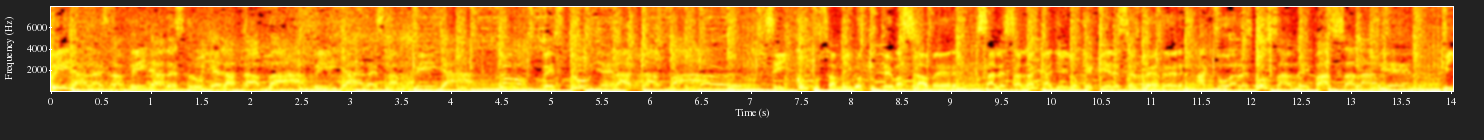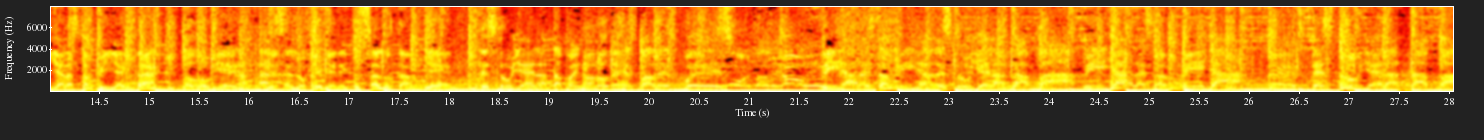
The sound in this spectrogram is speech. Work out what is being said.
Pilla la estampilla, destruye la tapa. Pilla la estampilla. Destruye la tapa. Si con tus amigos tú te vas a ver, sales a la calle y lo que quieres es beber. Actúa responsable y pásala bien. Pilla la estampilla y tranqui, todo bien. Piensa en lo que viene y tu salud también. Destruye la tapa y no lo dejes para después. Pilla la estampilla, destruye la tapa. Pilla la estampilla, destruye la tapa.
